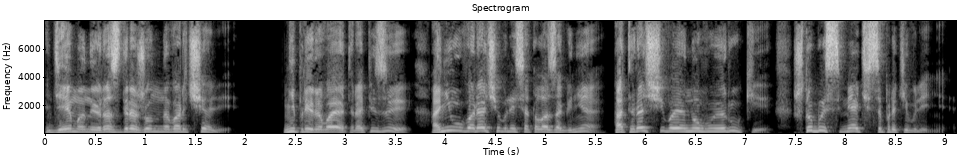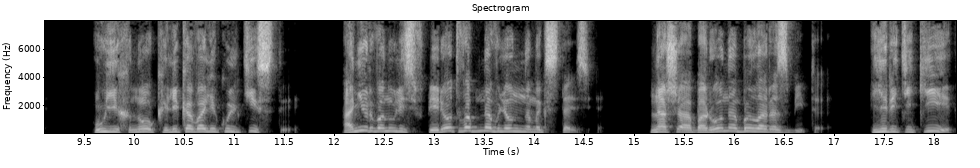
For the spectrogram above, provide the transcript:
Демоны раздраженно ворчали. Не прерывая трапезы, они уворачивались от лаз огня, отращивая новые руки, чтобы смять сопротивление. У их ног ликовали культисты. Они рванулись вперед в обновленном экстазе. Наша оборона была разбита. Еретики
